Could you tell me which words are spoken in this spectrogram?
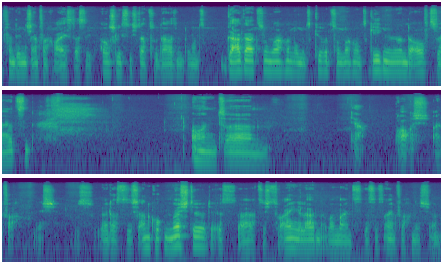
von denen ich einfach weiß, dass sie ausschließlich dazu da sind, um uns gaga zu machen, um uns kirre zu machen, uns gegeneinander aufzuhetzen. Und ähm, ja, brauche ich einfach nicht. wer das sich angucken möchte, der ist, der hat sich zu eingeladen, aber meins ist es einfach nicht. Und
